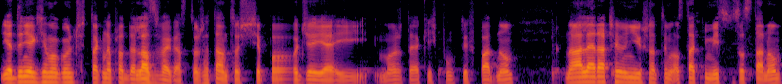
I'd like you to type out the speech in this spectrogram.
Jedynie gdzie mogą liczyć tak naprawdę Las Vegas, to że tam coś się podzieje i może te jakieś punkty wpadną. No ale raczej oni już na tym ostatnim miejscu zostaną.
